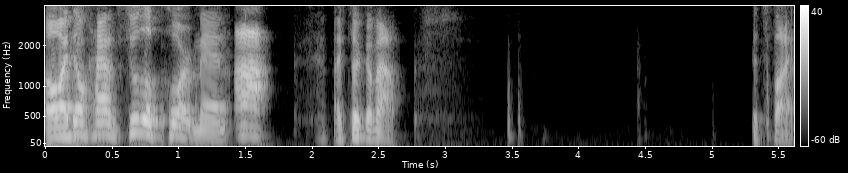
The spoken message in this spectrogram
Oh, I don't have Zulaport, man. Ah, I took him out. It's fine.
